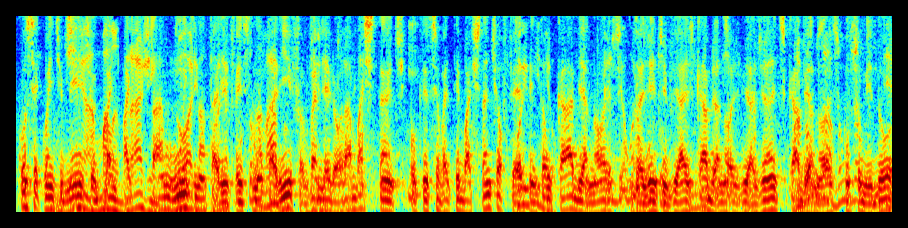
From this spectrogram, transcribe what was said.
Consequentemente, vai malandragem, impactar muito na tarifa. Isso na tarifa vai melhorar bastante, porque você vai ter bastante oferta. Então, cabe a nós, os agentes de viagem, cabe a nós viajantes, cabe a nós, consumidor,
